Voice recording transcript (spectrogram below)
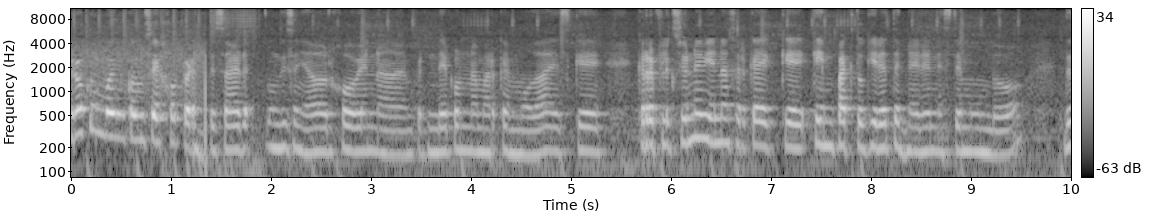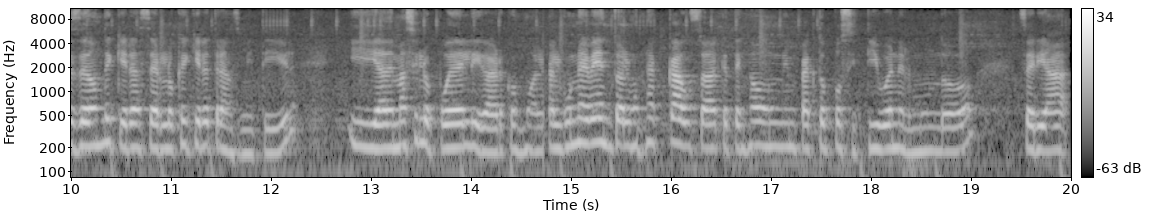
Creo que un buen consejo para empezar un diseñador joven a emprender con una marca de moda es que, que reflexione bien acerca de qué, impacto quiere tener en este mundo, desde dónde quiere hacerlo, qué quiere transmitir y además si lo puede ligar como algún evento, alguna causa que tenga un impacto positivo en el mundo, sería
